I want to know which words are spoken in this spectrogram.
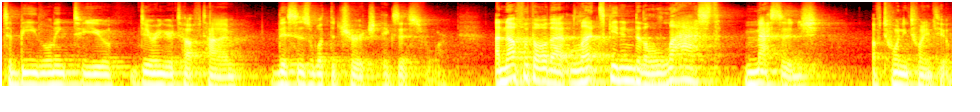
to be linked to you during your tough time. This is what the church exists for. Enough with all that. Let's get into the last message of 2022.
